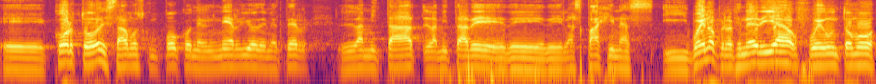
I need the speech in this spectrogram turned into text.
eh, corto. Estábamos un poco en el nervio de meter la mitad, la mitad de, de, de las páginas. Y bueno, pero al final del día fue un tomo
